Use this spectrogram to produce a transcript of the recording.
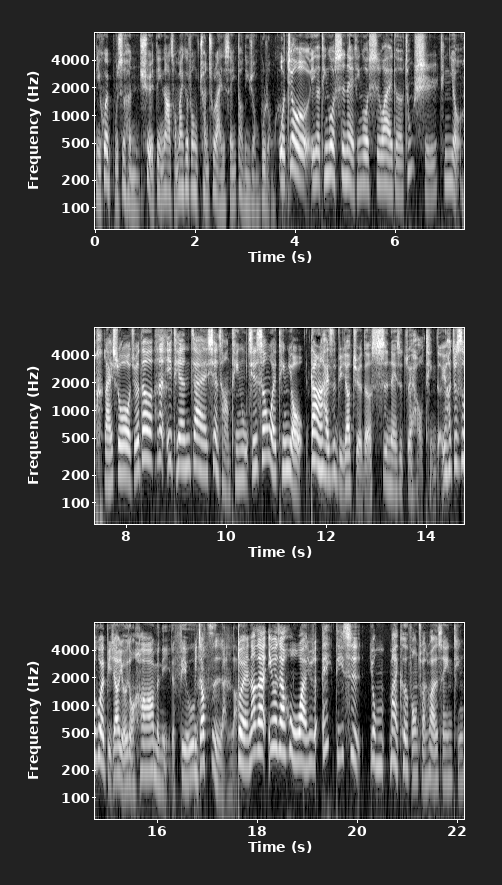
你会不是很确定，那从麦克风传出来的声音到底融不融合？我就一个听过室内、听过室外的忠实听友来说，我觉得那一天在现场听，其实身为听友，当然还是比较觉得室内是最好听的，因为它就是会比较有一种 harmony 的 feel，比较自然啦。对，那在因为在户外就是哎，第一次用麦克风传出来的声音听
